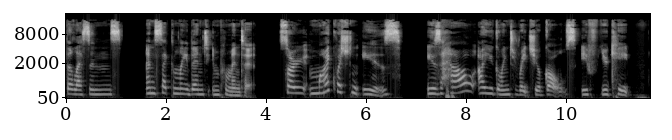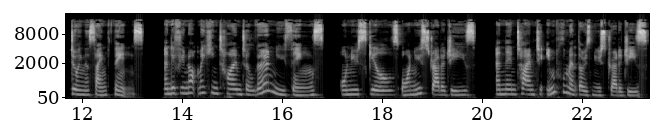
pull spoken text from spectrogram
the lessons, and secondly, then to implement it. So, my question is is how are you going to reach your goals if you keep doing the same things? And if you're not making time to learn new things or new skills or new strategies, and then time to implement those new strategies,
